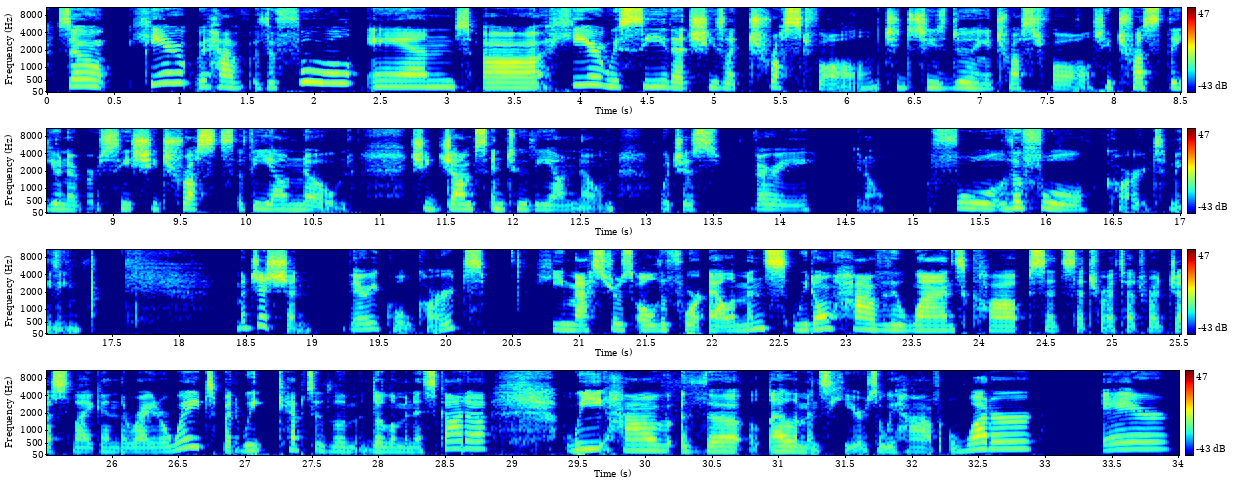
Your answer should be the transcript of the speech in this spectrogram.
So here we have the fool, and uh, here we see that she's like trustful. She, she's doing a trustful. She trusts the universe. She, she trusts the unknown. She jumps into the unknown, which is very, you know, fool. The fool card, meaning magician. Very cool cards he masters all the four elements. We don't have the wands, cups, etc., etc., just like in the Rider Waite, but we kept the, the lemniscate. We have the elements here. So we have water, air,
